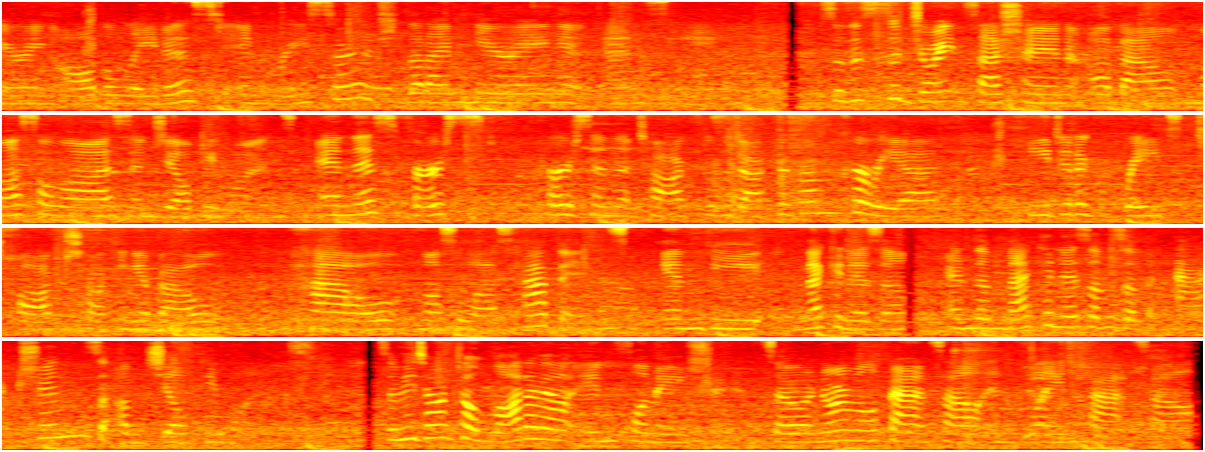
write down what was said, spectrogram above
sharing all the latest in research that I'm hearing and seeing. So this is a joint session about muscle loss and GLP-1s. And this first person that talked was a doctor from Korea. He did a great talk talking about how muscle loss happens and the mechanism and the mechanisms of actions of GLP-1s. So he talked a lot about inflammation. So a normal fat cell, inflamed fat cell.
